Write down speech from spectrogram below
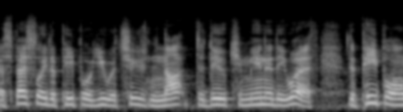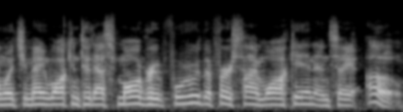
especially the people you would choose not to do community with. The people in which you may walk into that small group for the first time, walk in and say, oh,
